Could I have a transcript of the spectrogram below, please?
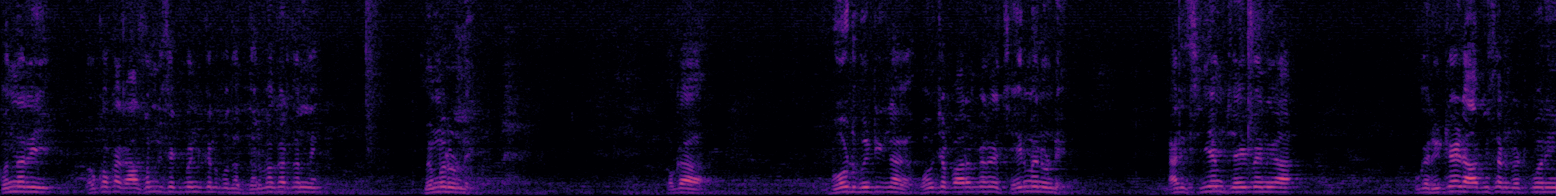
కొందరి ఒక్కొక్క అసెంబ్లీ సెగ్మెంట్కి కొందరు ధర్మకర్తల్ని మెంబర్ ఉండే. ఒక బోర్డు మీటింగ్ లాగా వంశపారంపర్యంగా చైర్మన్ ఉండే. కానీ సీఎం చైర్మన్గా ఒక రిటైర్డ్ ఆఫీసర్ని పెట్టుకొని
